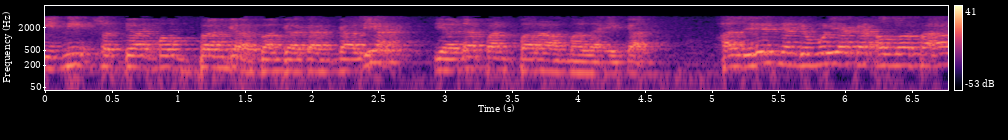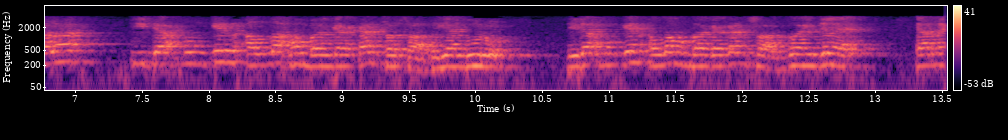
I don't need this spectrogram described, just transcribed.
ini sedang membangga-banggakan kalian di hadapan para malaikat. Hadirin yang dimuliakan Allah Ta'ala tidak mungkin Allah membanggakan sesuatu yang buruk. Tidak mungkin Allah membanggakan sesuatu yang jelek. Karena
